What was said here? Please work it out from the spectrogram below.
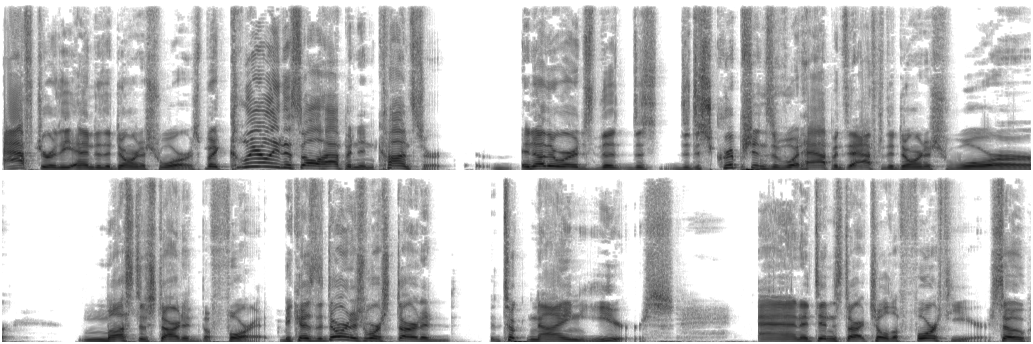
after the end of the Dornish Wars, but clearly this all happened in concert. In other words, the the, the descriptions of what happens after the Dornish War must have started before it because the Dornish War started it took nine years and it didn't start till the fourth year. So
